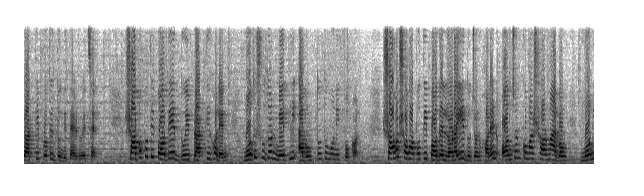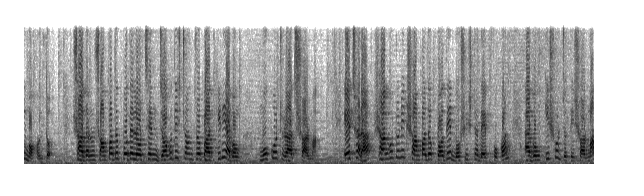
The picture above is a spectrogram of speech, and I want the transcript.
প্রার্থী প্রতিদ্বন্দ্বিতায় রয়েছেন। সভাপতি পদে দুই প্রার্থী হলেন মধুসূদন মেধি এবং তুতুমণি ফুকন। সহ সভাপতি পদের লড়াইয়ে দুজন হলেন অঞ্জন কুমার শর্মা এবং মণি মহন্ত। সাধারণ সম্পাদক পদে লড়ছেন জগদীশ চন্দ্র পাটকিরি এবং মুকুট রাজ শর্মা। এছাড়া সাংগঠনিক সম্পাদক পদে বশিষ্ঠা দেব ফুকন এবং কিশোর জ্যোতি শর্মা,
